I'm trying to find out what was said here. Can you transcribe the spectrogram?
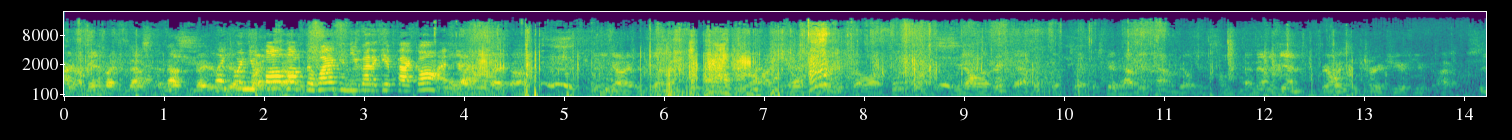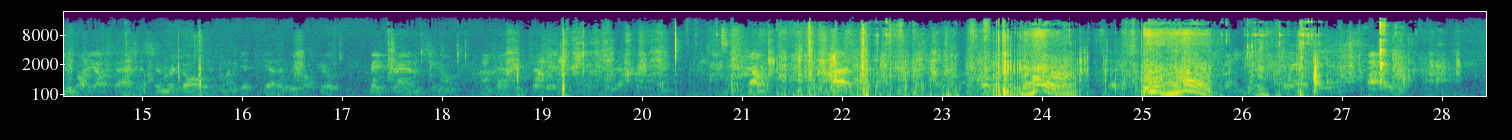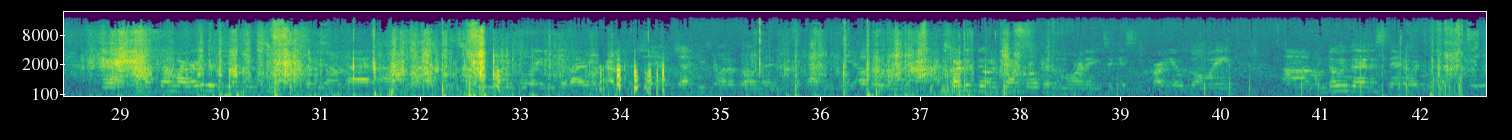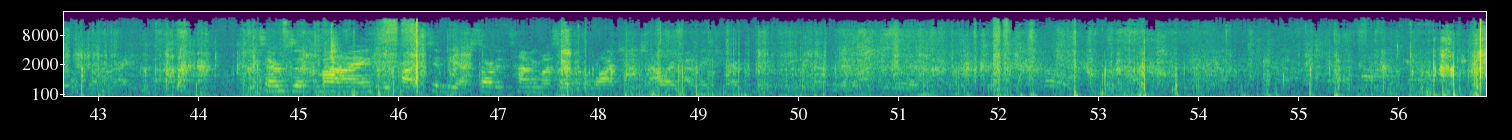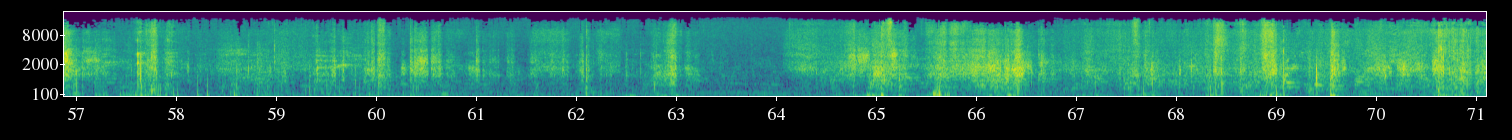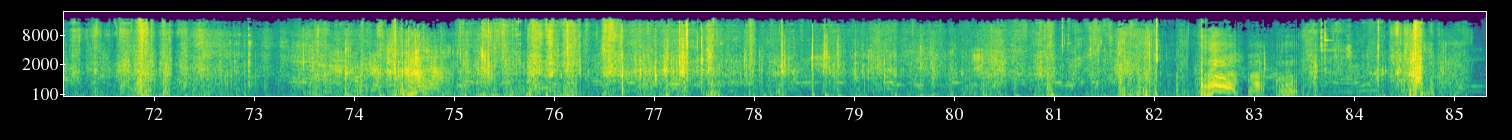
part I mean, but that's, and that's maybe. Like when you fall off the wagon, you gotta get back on. You gotta get back up. You gotta, you gotta, yourself. We all understand uh, it's good to have the accountability. And then again, we always encourage you, if you uh, see anybody else that has a similar goal, you wanna get together, we hope you'll make friends, you know, contact each other, uh, do that sort of thing. Now, uh. Uh, Well, I've done my regular gym routine, I'm working on that. Um, I have these two wonderful ladies that I work out at the gym. Jackie's one of them and Kathy's the other one. I started doing jump rope in the morning to get some cardio going. Um, I'm doing good and staying away from junk food. I'm doing all right. Uh, in terms of my the productivity, I started timing myself on the watch each hour. I make sure everything is done. that I have to do it.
